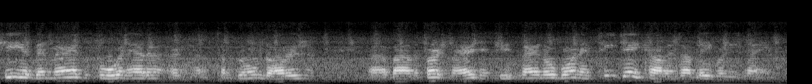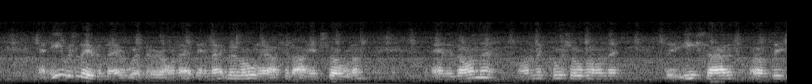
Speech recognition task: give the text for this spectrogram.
She had been married before and had a, a, some grown daughters uh, by the first marriage, and she married an old boy named T.J. Collins, I believe was his name. And he was living there with her on that in that little old house that I had sold him, and it's on the on the course over on the the east side of the,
